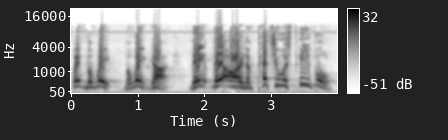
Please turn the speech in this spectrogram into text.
Wait, but wait, but wait, God. They, they are an impetuous people.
